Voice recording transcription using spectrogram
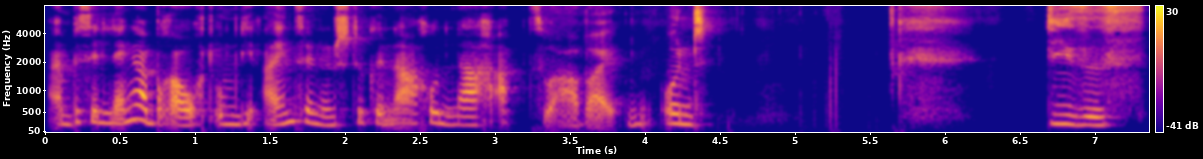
ein bisschen länger braucht, um die einzelnen Stücke nach und nach abzuarbeiten. Und dieses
